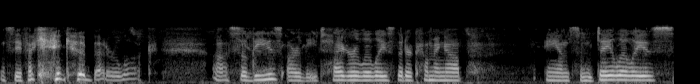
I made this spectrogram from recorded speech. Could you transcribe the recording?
and see if I can't get a better look. Uh, so these are the tiger lilies that are coming up, and some daylilies,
